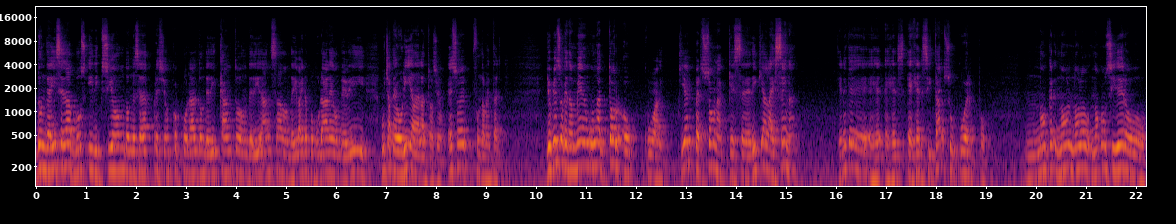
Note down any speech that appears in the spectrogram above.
donde ahí se da voz y dicción, donde se da expresión corporal, donde di canto, donde di danza, donde di bailes populares, donde vi mucha teoría de la actuación. Eso es fundamental. Yo pienso que también un actor o cualquier persona que se dedique a la escena tiene que ejer- ejer- ejercitar su cuerpo. No, no, no, lo- no considero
